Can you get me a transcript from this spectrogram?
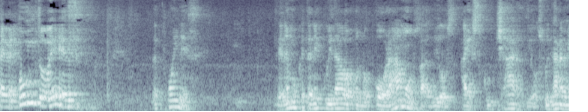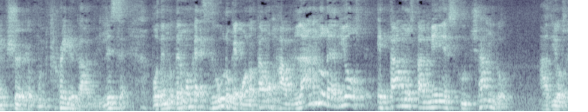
el punto es, the point is, tenemos que tener cuidado cuando oramos a Dios, a escuchar a Dios. We gotta make sure that when we pray to God, we listen. Podemos, tenemos que estar seguros que cuando estamos hablándole a Dios, estamos también escuchando a Dios.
